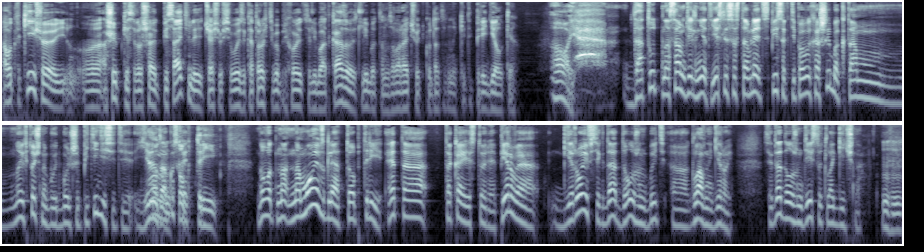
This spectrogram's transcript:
А вот какие еще э, ошибки совершают писатели, чаще всего из-за которых тебе приходится либо отказывать, либо там заворачивать куда-то на какие-то переделки? Ой, да тут на самом деле нет. Если составлять список типовых ошибок, там, ну, их точно будет больше 50. Я ну, там могу сказать... топ-3. Ну, вот на, на мой взгляд, топ-3 – это такая история. Первое, герой всегда должен быть, э, главный герой, всегда должен действовать логично. Угу.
